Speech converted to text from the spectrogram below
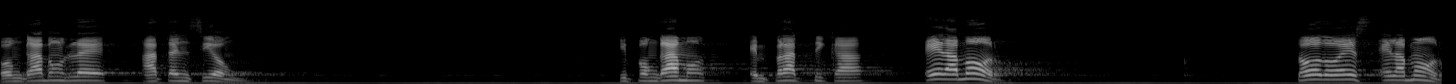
Pongámosle atención. Y pongamos en práctica el amor. Todo es el amor.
